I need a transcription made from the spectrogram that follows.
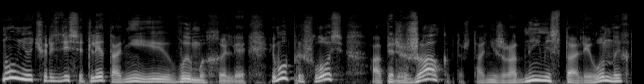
ну, у него через 10 лет они и вымахали. Ему пришлось, опять же, жалко, потому что они же родными стали, и он их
